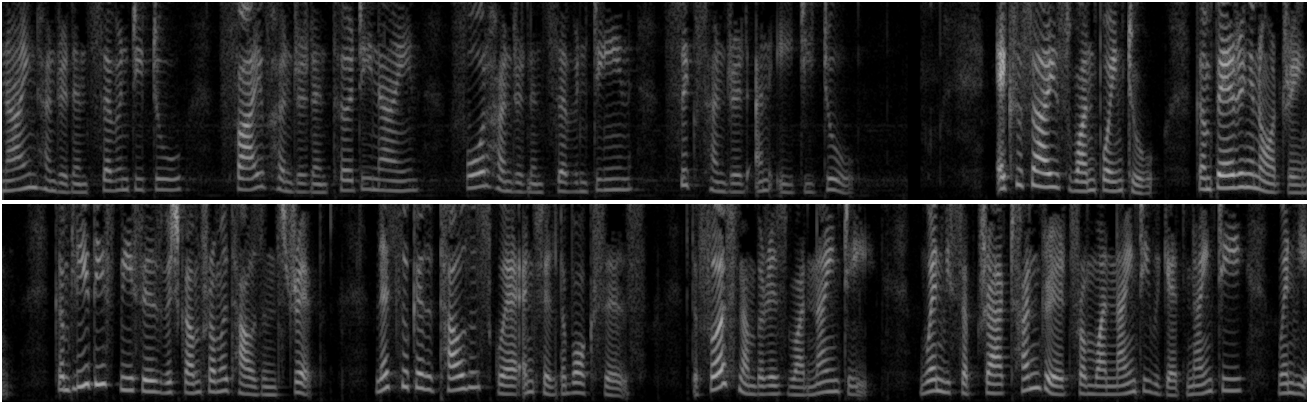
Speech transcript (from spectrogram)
972, 539, 417, 682. Exercise 1.2 Comparing and ordering. Complete these pieces which come from a thousand strip. Let's look at the thousand square and fill the boxes. The first number is 190. When we subtract 100 from 190, we get 90. When we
